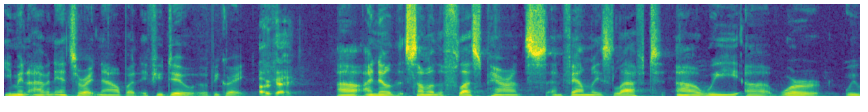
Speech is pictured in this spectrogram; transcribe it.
you may not have an answer right now, but if you do, it would be great. Okay. Uh, I know that some of the FLES parents and families left. Uh, We uh, were, we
